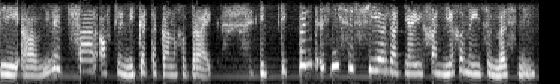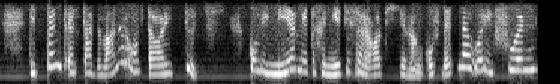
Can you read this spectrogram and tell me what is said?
die ehm um, jy weet ver af klinieke te kan gebruik. Die die punt is nie so seer dat jy gaan nege mense mis nie. Die punt is dat wanneer ons daardie toets kombineer met 'n genetiese raadgewing of dit nou oor die foon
